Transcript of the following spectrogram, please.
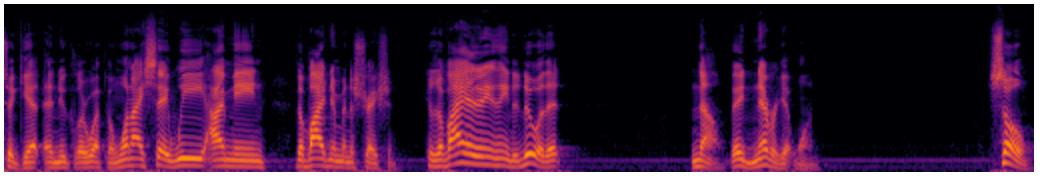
to get a nuclear weapon. When I say we, I mean the Biden administration. Because if I had anything to do with it, no, they'd never get one. So,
